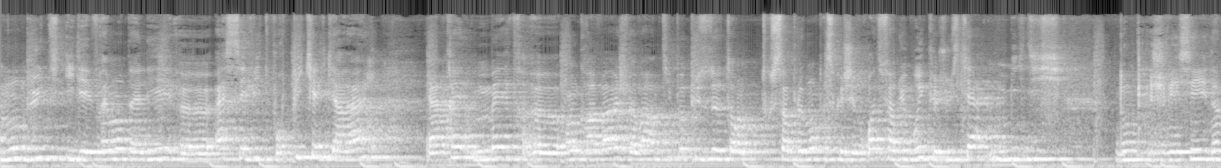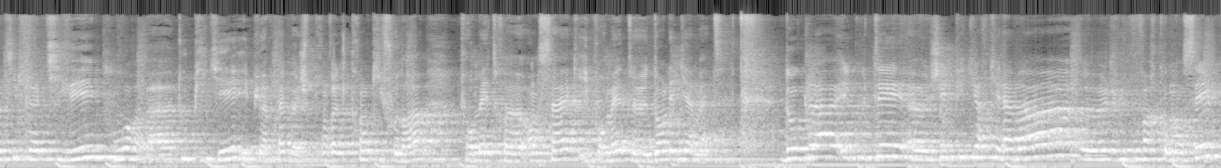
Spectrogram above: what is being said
mon but, il est vraiment d'aller assez vite pour piquer le carrelage. Et après, mettre en gravage, je vais avoir un petit peu plus de temps. Tout simplement parce que j'ai le droit de faire du bruit que jusqu'à midi. Donc je vais essayer d'un petit peu activer pour bah, tout piquer et puis après bah, je prendrai le train qu'il faudra pour mettre euh, en sac et pour mettre euh, dans les gamates. Donc là, écoutez, euh, j'ai le piqueur qui est là-bas, je vais pouvoir commencer.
